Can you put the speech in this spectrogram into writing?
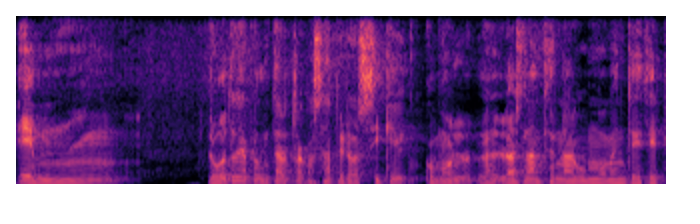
Em, luego te voy a preguntar otra cosa, pero sí que, como lo has lanzado en algún momento, decir,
